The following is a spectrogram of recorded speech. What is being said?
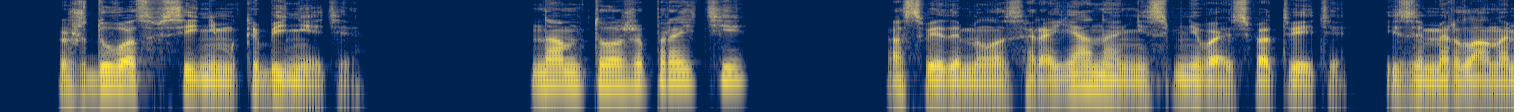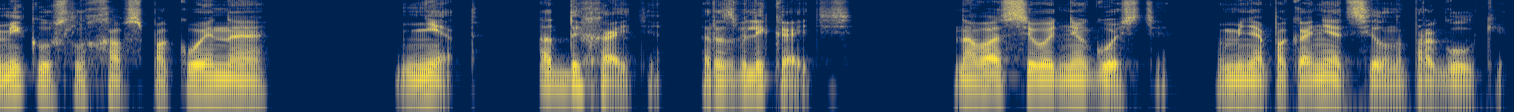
– «жду вас в синем кабинете». «Нам тоже пройти?» – осведомилась Раяна, не сомневаясь в ответе, и замерла на миг, услыхав спокойное «Нет». Отдыхайте, развлекайтесь. На вас сегодня гости. У меня пока нет сил на прогулки».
